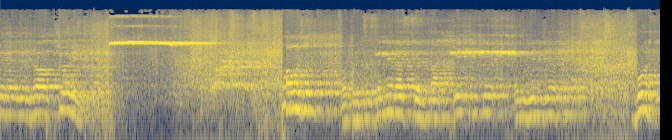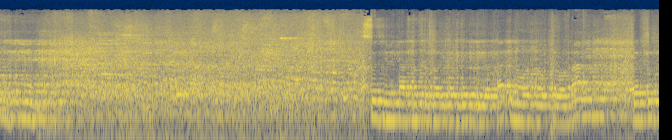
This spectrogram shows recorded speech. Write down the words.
Чистую победу одержал Чурик. Pauză. Opriță întâlnirea, spiritat tehnică, învinge Borzin Veniamin. Sunt invitați luptătorii categoriei de greutate 99 kg, cercul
